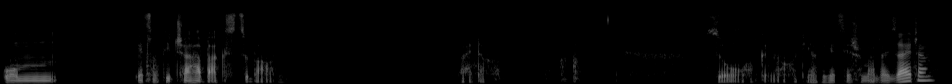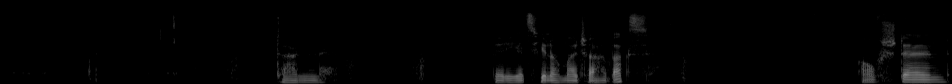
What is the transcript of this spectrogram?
um jetzt noch die Chahabaks zu bauen. Weitere. So, genau, die habe ich jetzt hier schon mal beiseite. Dann werde ich jetzt hier nochmal Chahabaks aufstellen.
